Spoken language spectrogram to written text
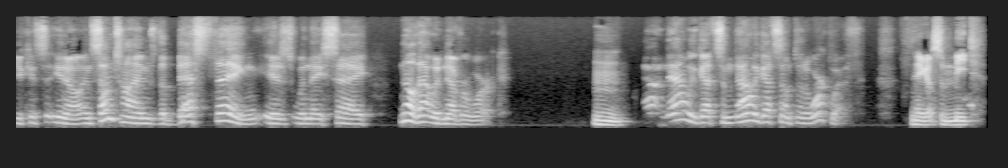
You can you know, and sometimes the best thing is when they say, "No, that would never work." Mm. Now, now we've got some. Now we've got something to work with. Now you got some meat.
